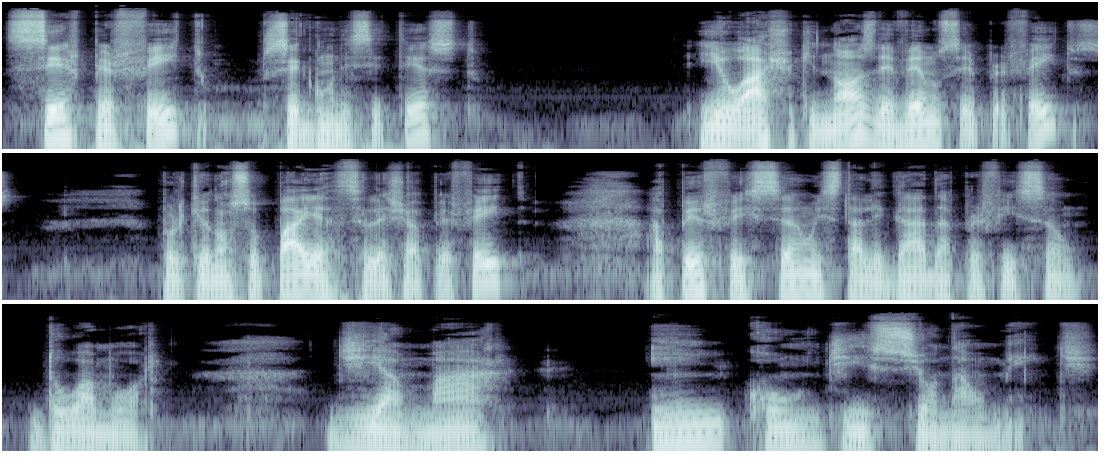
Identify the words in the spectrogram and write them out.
Ser perfeito, segundo esse texto, e eu acho que nós devemos ser perfeitos, porque o nosso Pai é celestial perfeito, a perfeição está ligada à perfeição do amor, de amar incondicionalmente.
